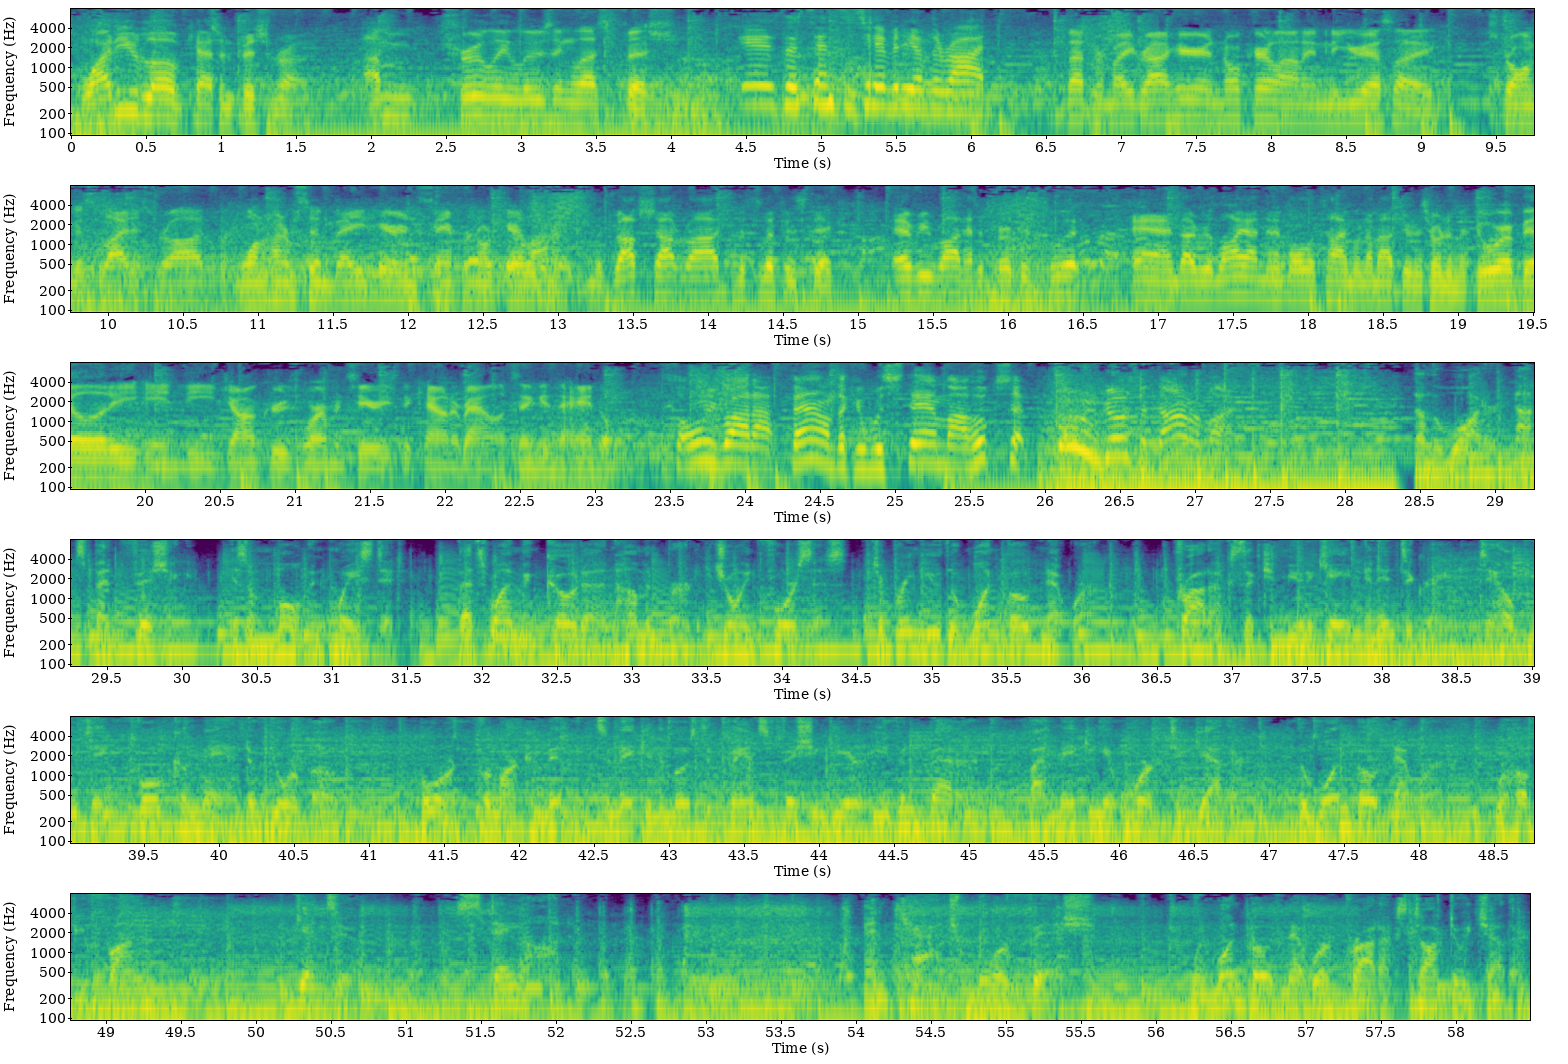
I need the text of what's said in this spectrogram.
Why do you love catching fish and rods? I'm truly losing less fish. is the sensitivity of the rod. That they're made right here in North Carolina in the USA. strongest, lightest rod, 100% made here in Sanford, North Carolina. From the drop shot rod to the flipping stick. Every rod has a purpose to it, and I rely on them all the time when I'm out doing a tournament. Durability in the John Crews Worming series, the counterbalancing in the handle. It's the only rod I found that can withstand my hook set. Boom goes the dynamite. on the water not spent fishing is a moment wasted. That's why Minn and Humminbird have joined forces to bring you the One Boat Network. Products that communicate and integrate to help you take full command of your boat. Born from our commitment to making the most advanced fishing gear even better by making it work together. The One Boat Network will help you find, get to, stay on, and catch more fish. When One Boat Network products talk to each other,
